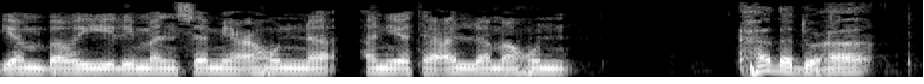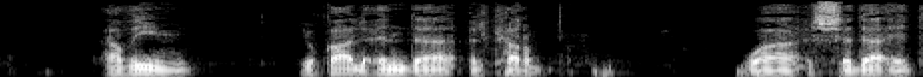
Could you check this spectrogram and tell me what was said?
ينبغي لمن سمعهن أن يتعلمهن. هذا دعاء عظيم يقال عند الكرب والشدائد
